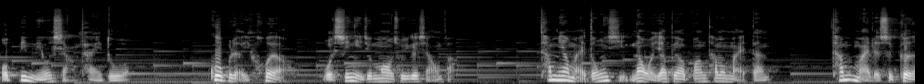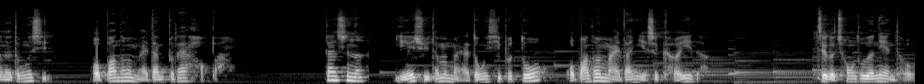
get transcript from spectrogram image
我并没有想太多。过不了一会儿啊，我心里就冒出一个想法：他们要买东西，那我要不要帮他们买单？他们买的是个人的东西，我帮他们买单不太好吧？但是呢，也许他们买的东西不多，我帮他们买单也是可以的。这个冲突的念头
